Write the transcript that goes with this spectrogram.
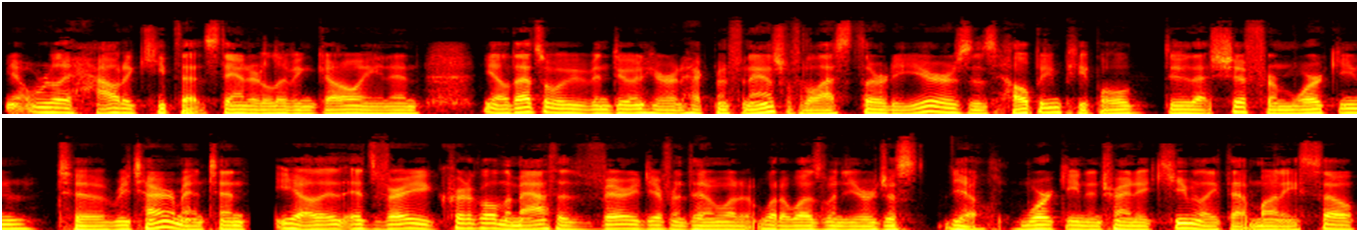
you know, really how to keep that standard of living going. And, you know, that's what we've been doing here at Heckman Financial for the last 30 years is help helping people do that shift from working to retirement. And, you know, it, it's very critical. And the math is very different than what it, what it was when you were just, you know, working and trying to accumulate that money. So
